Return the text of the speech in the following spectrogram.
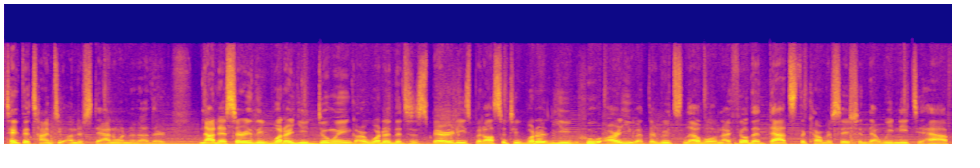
take the time to understand one another. Not necessarily what are you doing or what are the disparities, but also to what are you, who are you at the roots level? And I feel that that's the conversation that we need to have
